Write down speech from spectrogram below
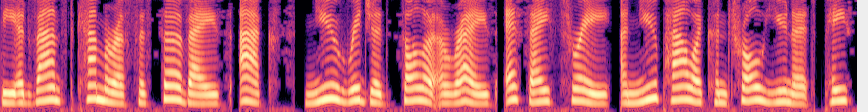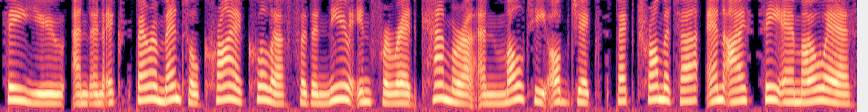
the Advanced Camera for Surveys ACS, new Rigid Solar Arrays SA3, a new Power Control Unit PCU, and an experimental cryocooler for the Near-Infrared Camera and Multi-Object Spectrometer NICMOS.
